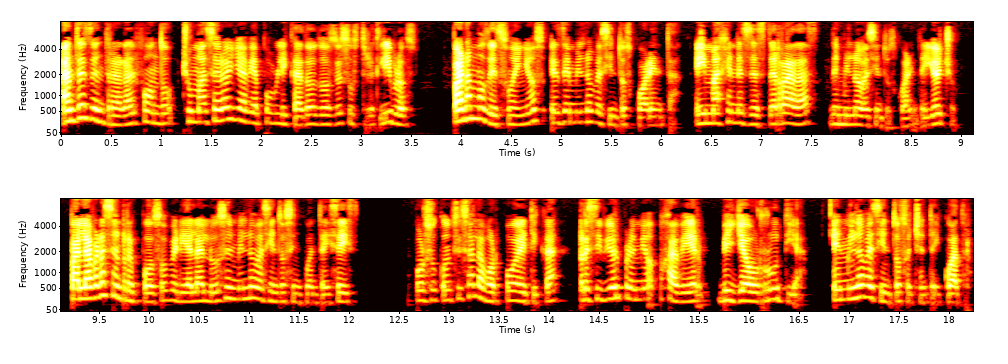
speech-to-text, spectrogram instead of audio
Antes de entrar al fondo, Chumacero ya había publicado dos de sus tres libros. Páramo de Sueños es de 1940 e Imágenes Desterradas de 1948. Palabras en Reposo vería la luz en 1956. Por su concisa labor poética, recibió el premio Javier Villaurrutia en 1984,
